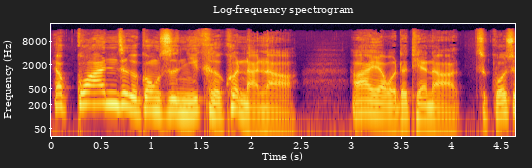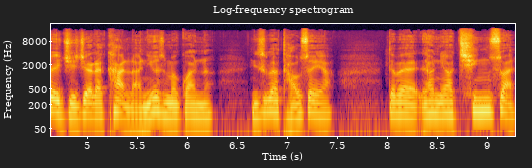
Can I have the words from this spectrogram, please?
要关这个公司，你可困难了。哎呀，我的天哪！这国税局就来看了。你为什么关呢？你是不是要逃税呀？对不对？然后你要清算，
